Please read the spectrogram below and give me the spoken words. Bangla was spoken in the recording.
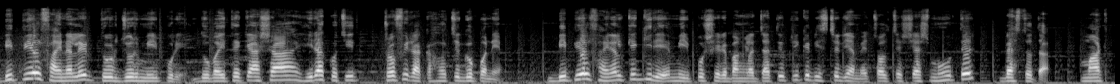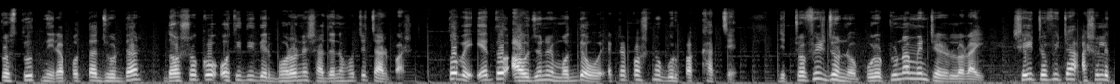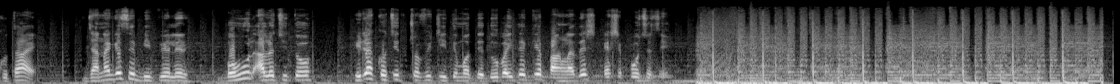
বিপিএল ফাইনালের তুরজোর মিরপুরে দুবাই থেকে আসা হীরাকচিত ট্রফি রাখা হচ্ছে গোপনে। বিপিএল ফাইনালকে ঘিরে মিরপুর শেরে বাংলা জাতীয় ক্রিকেট স্টেডিয়ামে চলছে শেষ মুহূর্তের ব্যস্ততা। মাঠ প্রস্তুত, নিরাপত্তা জোরদার, দর্শক ও অতিথিদের ভরণে সাজানো হচ্ছে চারপাশ। তবে এত আয়োজনের মধ্যেও একটা প্রশ্ন ঘুরপাক খাচ্ছে, যে ট্রফির জন্য পুরো টুর্নামেন্টের লড়াই, সেই ট্রফিটা আসলে কোথায়? জানা গেছে বিপিএল এর বহুল আলোচিত হীরাকচিত ট্রফিটি ইতিমধ্যে দুবাই থেকে বাংলাদেশ এসে পৌঁছেছে।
